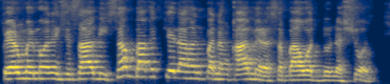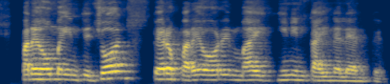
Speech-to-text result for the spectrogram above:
Pero may mga nagsasabi, Sam, bakit kailangan pa ng camera sa bawat donasyon? Pareho may intensyon, pero pareho rin may hinintay na lente.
